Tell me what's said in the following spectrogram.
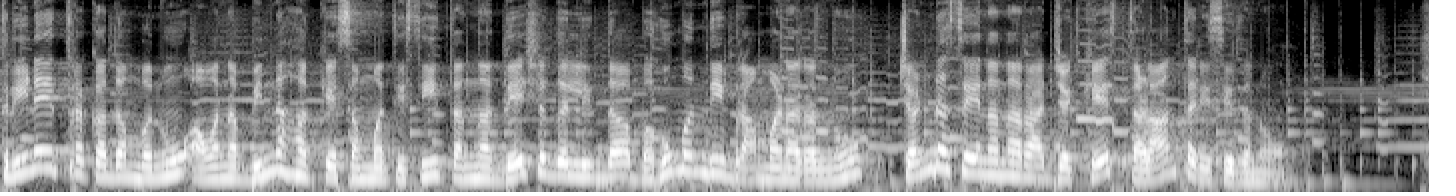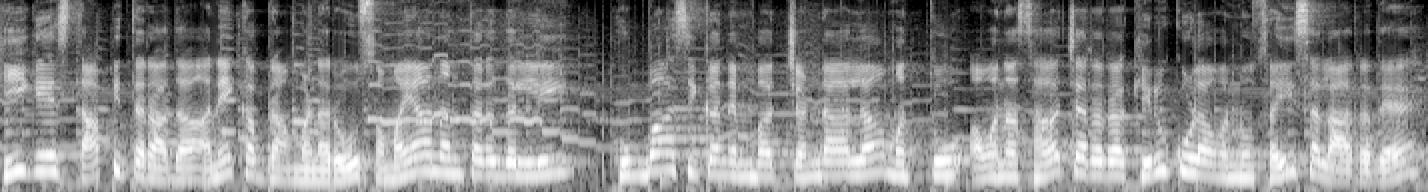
ತ್ರಿನೇತ್ರ ಕದಂಬನು ಅವನ ಭಿನ್ನಹಕ್ಕೆ ಸಮ್ಮತಿಸಿ ತನ್ನ ದೇಶದಲ್ಲಿದ್ದ ಬಹುಮಂದಿ ಬ್ರಾಹ್ಮಣರನ್ನು ಚಂಡಸೇನನ ರಾಜ್ಯಕ್ಕೆ ಸ್ಥಳಾಂತರಿಸಿದನು. ಹೀಗೆ ಸ್ಥಾಪಿತರಾದ ಅನೇಕ ಬ್ರಾಹ್ಮಣರು ಸಮಯಾನಂತರದಲ್ಲಿ ಹುಬ್ಬಾಸಿಕನೆಂಬ ಚಂಡಾಲ ಮತ್ತು ಅವನ ಸಹಚರರ ಕಿರುಕುಳವನ್ನು ಸಹಿಸಲಾರದೆ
